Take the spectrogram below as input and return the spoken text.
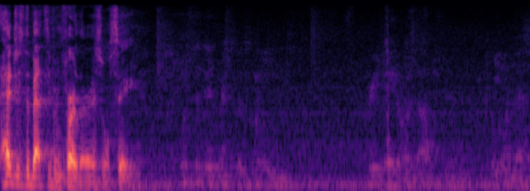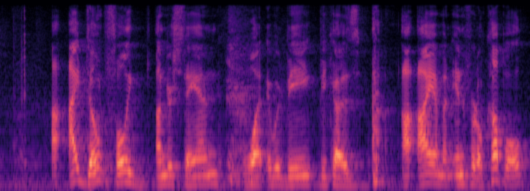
hedges the bets even further, as we'll see. What's the difference between prenatal adoption and the one that's? I, I don't fully understand what it would be because I, I am an infertile couple.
